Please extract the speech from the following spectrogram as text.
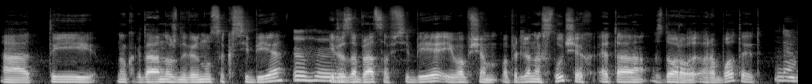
а, ты, ну, когда нужно вернуться к себе угу. и разобраться в себе, и, в общем, в определенных случаях это здорово работает. Да.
